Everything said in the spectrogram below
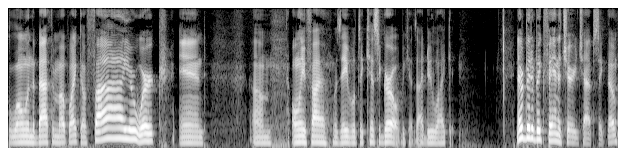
blowing the bathroom up like a firework. And um, only if I was able to kiss a girl, because I do like it. Never been a big fan of cherry chapstick though.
